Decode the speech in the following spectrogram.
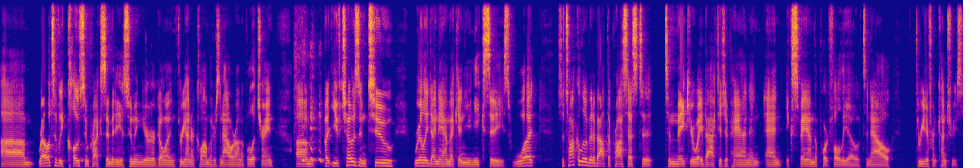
um, relatively close in proximity, assuming you're going 300 kilometers an hour on a bullet train. Um, but you've chosen two really dynamic and unique cities. What? So talk a little bit about the process to to make your way back to Japan and and expand the portfolio to now three different countries?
